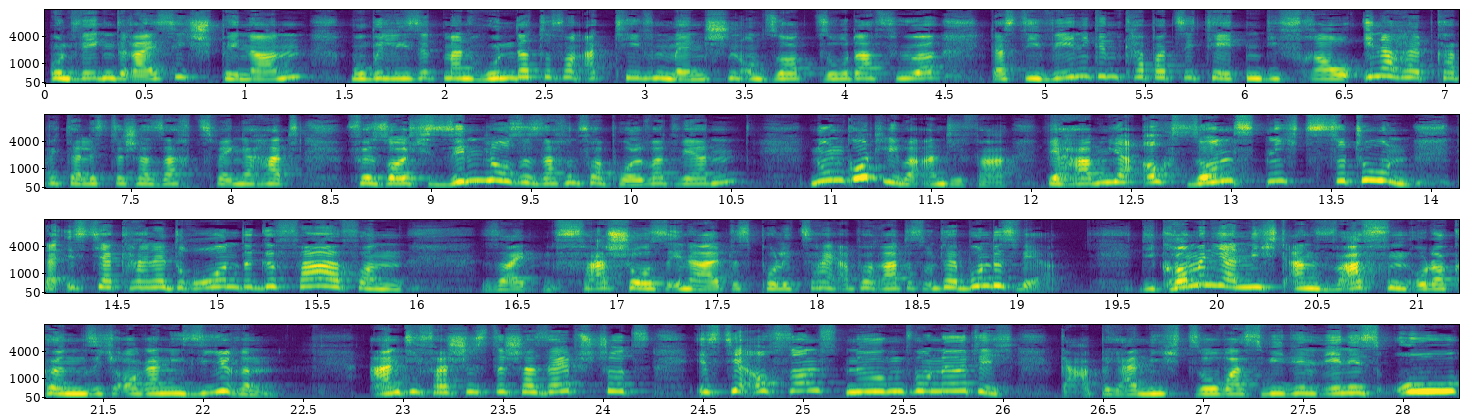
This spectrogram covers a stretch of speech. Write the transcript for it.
Und wegen 30 Spinnern mobilisiert man hunderte von aktiven Menschen und sorgt so dafür, dass die wenigen Kapazitäten, die Frau innerhalb kapitalistischer Sachzwänge hat, für solch sinnlose Sachen verpulvert werden? Nun gut, liebe Antifa, wir haben ja auch sonst nichts zu tun. Da ist ja keine drohende Gefahr von Seiten Faschos innerhalb des Polizeiapparates und der Bundeswehr. Die kommen ja nicht an Waffen oder können sich organisieren. Antifaschistischer Selbstschutz ist ja auch sonst nirgendwo nötig. Gab ja nicht sowas wie den NSU,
